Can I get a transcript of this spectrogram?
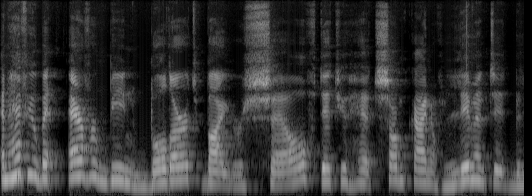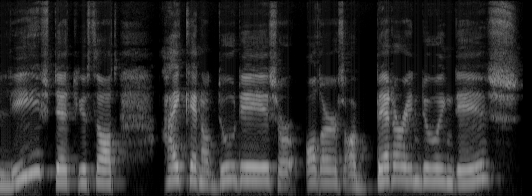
And have you been ever been bothered by yourself that you had some kind of limited beliefs that you thought, I cannot do this or others are better in doing this?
